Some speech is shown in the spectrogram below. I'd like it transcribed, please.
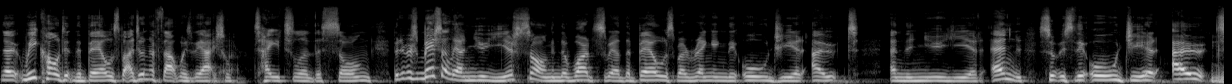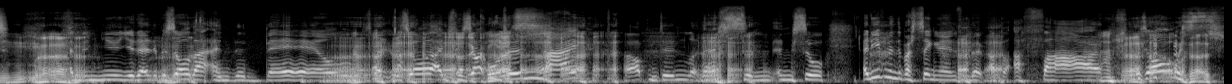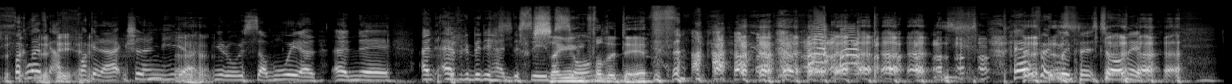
Now we called it the bells, but I don't know if that was the actual title of the song. But it was basically a New Year song, and the words were the bells were ringing the old year out and the new year in. So it was the old year out and the new year in. It was all that and the bells. and it was all that. And she was up and down, aye, up and down like this, and, and so and even when they were singing anything about, about a fire, it was always that's fuck, let's get a fucking action in here, you know, somewhere, and uh, and everybody had the same Singing song. for the deaf. perfectly put, Tommy.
